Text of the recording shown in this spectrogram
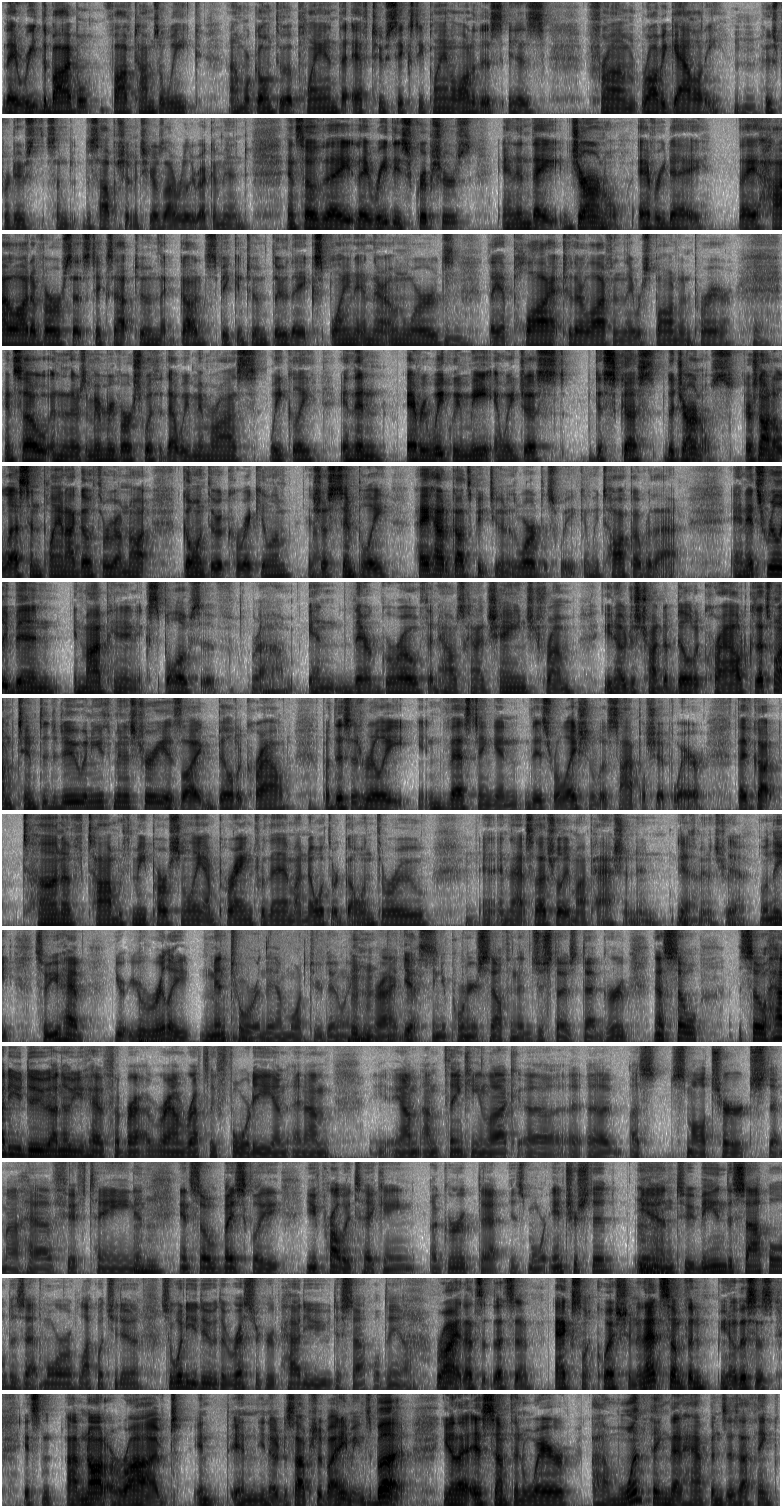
they read the Bible five times a week. Um, we're going through a plan, the F260 plan. A lot of this is from Robby Gallaty, mm-hmm. who's produced some discipleship materials I really recommend. And so they they read these scriptures and then they journal every day. They highlight a verse that sticks out to them that God's speaking to them through. They explain it in their own words. Mm-hmm. They apply it to their life and they respond in prayer. Yeah. And so, and then there's a memory verse with it that we memorize weekly. And then every week we meet and we just discuss the journals. There's not a lesson plan I go through. I'm not going through a curriculum. It's right. just simply hey, how did God speak to you in His Word this week? And we talk over that. And it's really been, in my opinion, explosive right. um, in their growth and how it's kind of changed from, you know, just trying to build a crowd. Because that's what I'm tempted to do in youth ministry is like build a crowd. But this is really investing in this relational discipleship where they've got ton of time with me personally. I'm praying for them. I know what they're going through, hmm. and, and that. So that's really my passion in yeah, youth ministry. Yeah. Well, neat. So you have you're, you're really mentoring them what you're doing, mm-hmm. right? Yes. And you're pouring yourself into just those that group. Now, so so how do you do? I know you have around roughly forty, and, and I'm you know, I'm, I'm thinking like uh, a, a, a small church that might have 15 and, Mm-hmm. and so basically you've probably taken a group that is more interested Mm-hmm. into being discipled is that more like what you do so what do you do with the rest of the group how do you disciple them Right. That's that's an excellent question, and that's something you know. This is it's. I've not arrived in in you know discipleship by any means, but you know that is something where um, one thing that happens is I think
